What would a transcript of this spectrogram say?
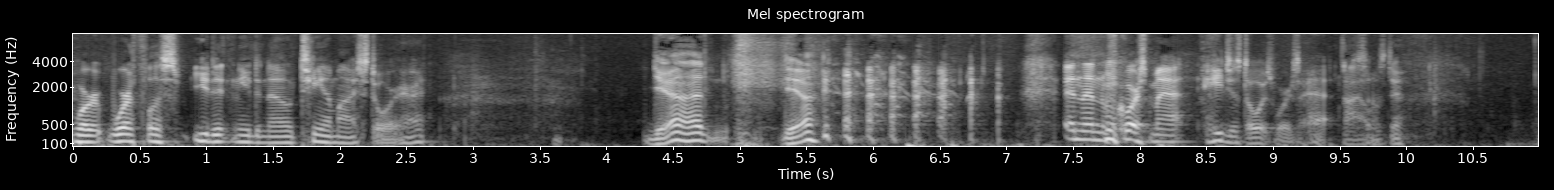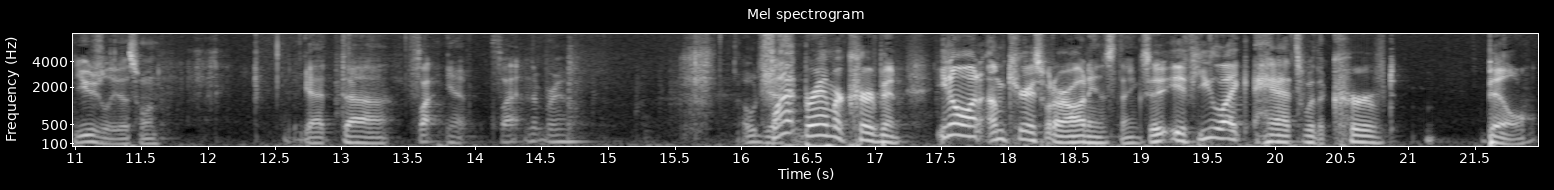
wor- worthless. You didn't need to know TMI story, right? Yeah. I- yeah. And then of course Matt, he just always wears a hat. I So always do. Usually this one. you got uh, flat, yeah, flat in the brim. Oh, Jeff. Flat brim or curved brim? You know what? I'm curious what our audience thinks. If you like hats with a curved bill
